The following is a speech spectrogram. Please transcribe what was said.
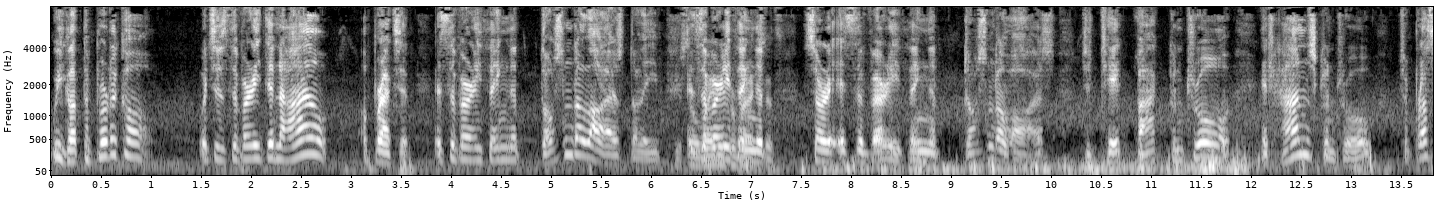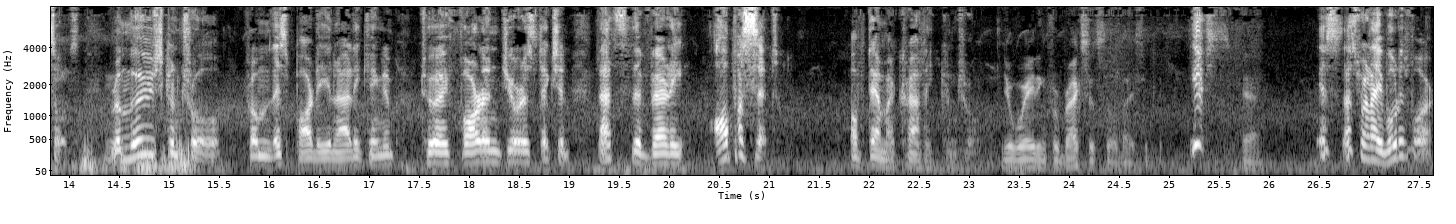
We got the protocol, which is the very denial of Brexit. It's the very thing that doesn't allow us to leave. It's the very thing that sorry, it's the very thing that doesn't allow us to take back control. It hands control to Brussels, hmm. removes control from this part of the United Kingdom to a foreign jurisdiction. That's the very opposite of democratic control. You're waiting for Brexit still, basically. Yes, Yeah. Yes, that's what I voted for.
